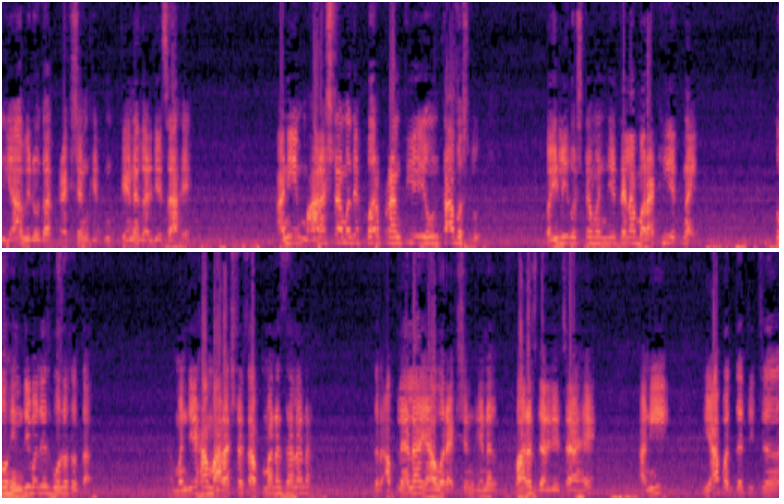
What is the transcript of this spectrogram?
या विरोधात ऍक्शन घेणं गरजेचं आहे. आणि महाराष्ट्रामध्ये परप्रांतीय येऊन का बसतो? पहिली गोष्ट म्हणजे त्याला मराठी येत नाही. तो हिंदीमध्येच बोलत होता. म्हणजे हा महाराष्ट्राचा अपमानच झाला ना. तर आपल्याला यावर ऍक्शन घेणं फारच गरजेचं आहे. आणि या पद्धतीचं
